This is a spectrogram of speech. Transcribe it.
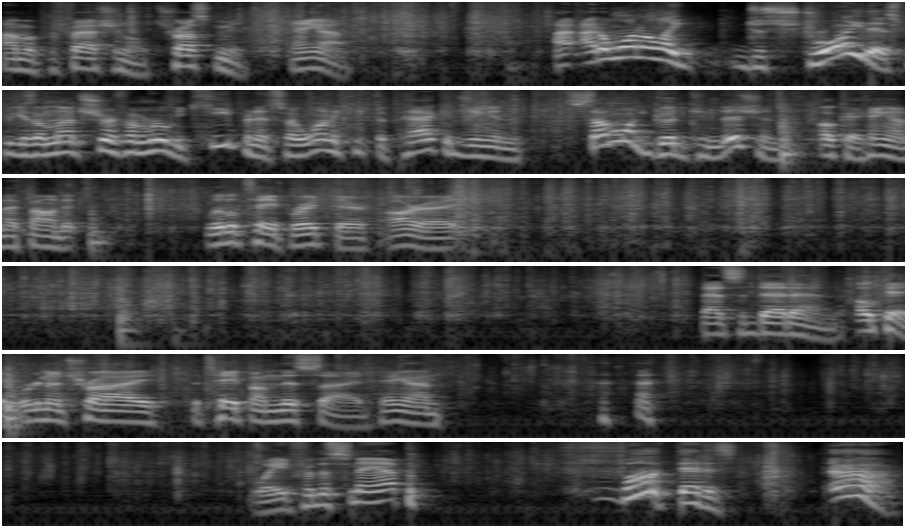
I'm a professional, trust me. Hang on. I, I don't want to like destroy this because I'm not sure if I'm really keeping it, so I want to keep the packaging in somewhat good condition. Okay, hang on, I found it. Little tape right there, all right. That's a dead end. Okay, we're gonna try the tape on this side. Hang on. Wait for the snap. Fuck, that is... Ah!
